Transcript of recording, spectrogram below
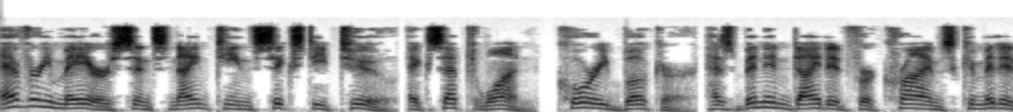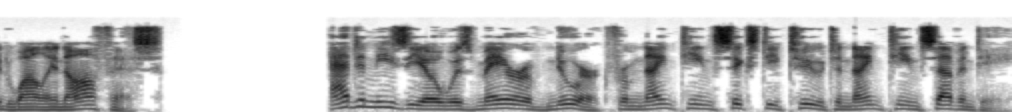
Every mayor since 1962 except one, Cory Booker has been indicted for crimes committed while in office. Addonizio was mayor of Newark from 1962 to 1970.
